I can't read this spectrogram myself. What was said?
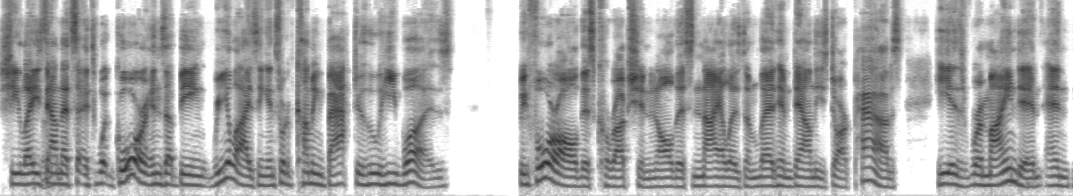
She lays Sure. down that it's what Gorr ends up being realizing and sort of coming back to who he was before all this corruption and all this nihilism led him down these dark paths. He is reminded, and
